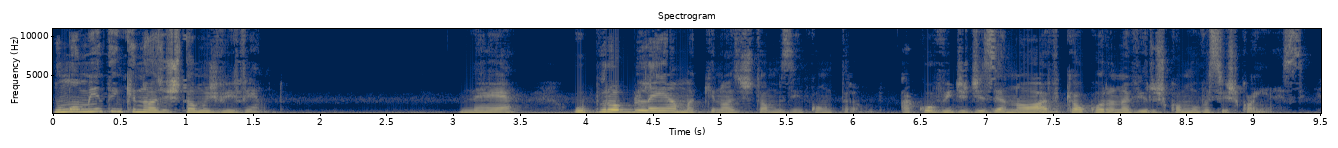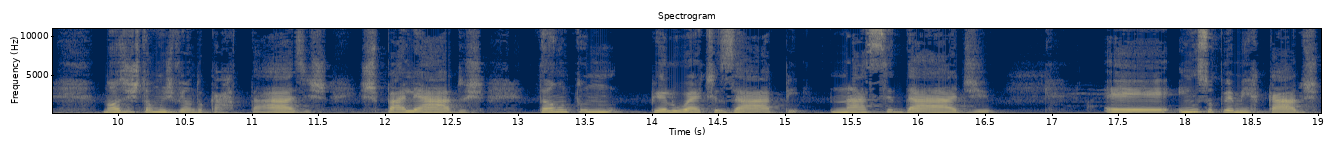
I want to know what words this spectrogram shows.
no momento em que nós estamos vivendo, né? O problema que nós estamos encontrando, a Covid-19, que é o coronavírus, como vocês conhecem. Nós estamos vendo cartazes espalhados tanto pelo WhatsApp, na cidade, é, em supermercados,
